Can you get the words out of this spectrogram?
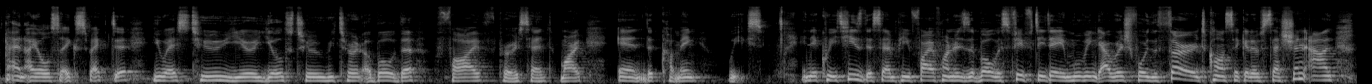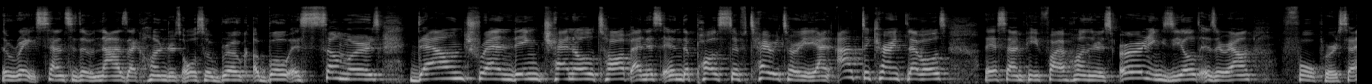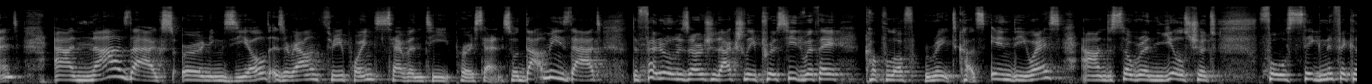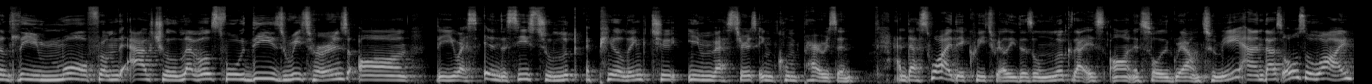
And I also expect the US two year yield to return above the 5% mark in the coming weeks. In equities, the S&P 500 is above its 50-day moving average for the third consecutive session, and the rate-sensitive Nasdaq 100 also broke above its summer's downtrending channel top and is in the positive territory. And at the current levels, the S&P 500's earnings yield is around 4%, and Nasdaq's earnings yield is around 3.70%. So that means that the Federal Reserve should actually proceed with a couple of rate cuts in the US and the sovereign yield should fall significantly more from the actual levels for these returns on the US indices to look appealing to investors in comparison. And that's why the equity rally doesn't look that it's on a solid ground to me. And that's also why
